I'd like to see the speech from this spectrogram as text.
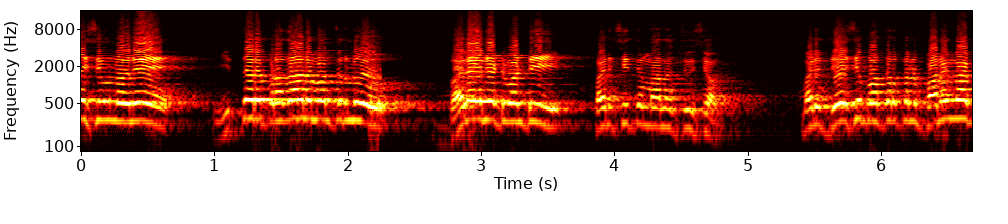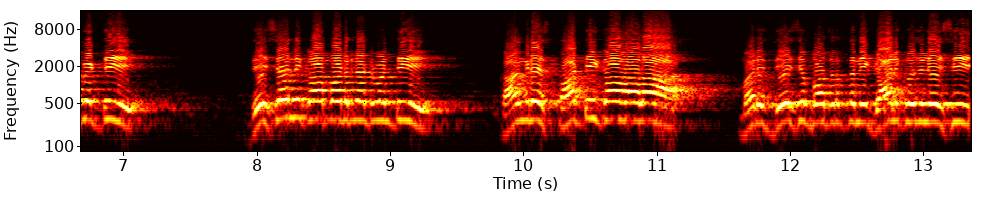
దేశంలోనే ఇద్దరు ప్రధానమంత్రులు బలైనటువంటి పరిస్థితిని మనం చూసాం మరి దేశ భద్రతను పణంగా పెట్టి దేశాన్ని కాపాడినటువంటి కాంగ్రెస్ పార్టీ కావాలా? మరి దేశ భద్రతని గాలికి వదిలేసి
